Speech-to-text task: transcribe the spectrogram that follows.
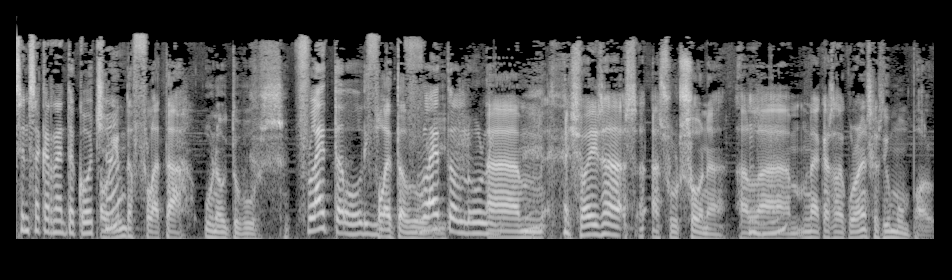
sense carnet de cotxe? Hauríem de flatar un autobús. Fleta-li. Fleta-l'uli. Fleta-l'uli. Um, això és a, a Solsona, a la, Mhm. una casa de colònies que es diu Montpol.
